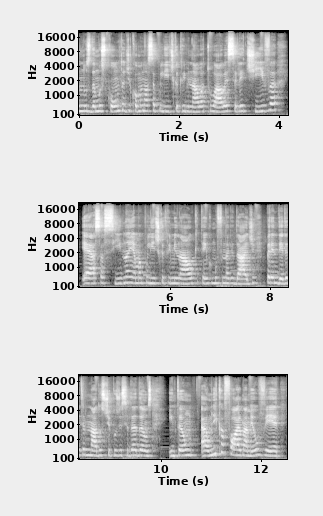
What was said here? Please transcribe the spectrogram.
nos damos conta de como a nossa política criminal atual é seletiva, é assassina e é uma política criminal que tem como finalidade prender determinados tipos de cidadãos. Então, a única forma, a meu ver,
